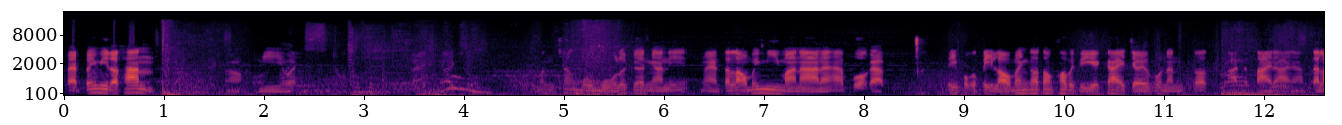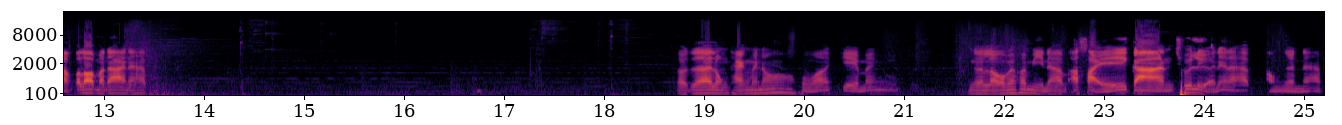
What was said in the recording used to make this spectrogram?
แปดไม่มีเหรอท่าน อ้าว มีไว้ยมันช่างหมูหมูเหลือเกินงานนี้ แหม แต่เราไม่มีมานานะครับ บวกกับตีปกติเราแม่งก็ต้องเข้าไปตีใกล้ๆ เจอพวกนั้นก็อาจจะตายได้นะ แต่เราก็รอดมาได้นะครับ เราจะได้ลงแท้งไหมเนาะผมว่าเกมแม่งเงินเราก็ไม่ค่อยมีนะครับ อาศัยการช่วยเหลือเนี่ยนะครับ เอาเงินนะครับ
